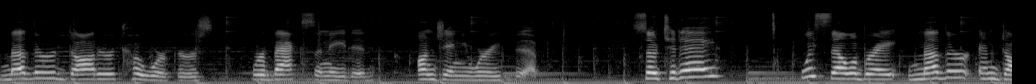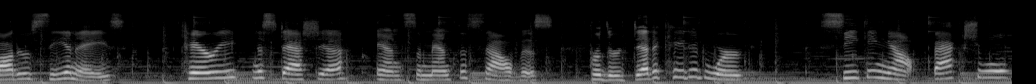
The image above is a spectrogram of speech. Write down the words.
mother-daughter co-workers were vaccinated on January 5th. So today, we celebrate mother and daughter CNAs Carrie Nastasia and Samantha Salvis for their dedicated work seeking out factual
